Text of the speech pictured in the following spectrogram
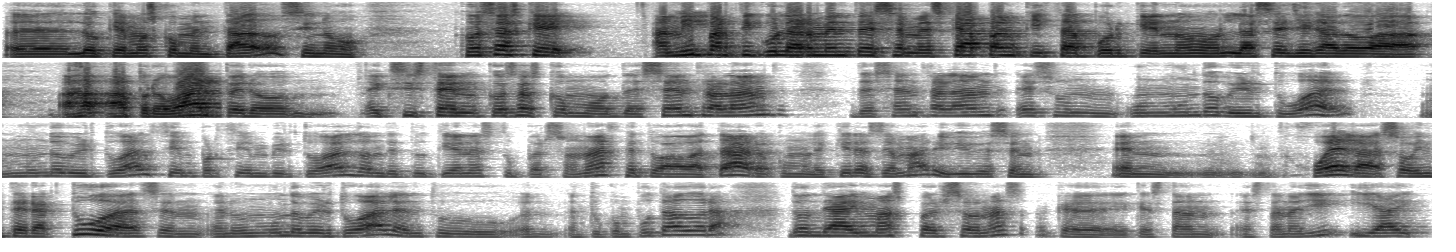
eh, lo que hemos comentado, sino cosas que a mí particularmente se me escapan, quizá porque no las he llegado a, a, probar, pero existen cosas como Decentraland. Decentraland es un, un mundo virtual un mundo virtual, 100% virtual, donde tú tienes tu personaje, tu avatar o como le quieras llamar y vives en, en juegas o interactúas en, un mundo virtual en tu, en, tu, computadora, donde hay más personas que, están, están allí y hay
